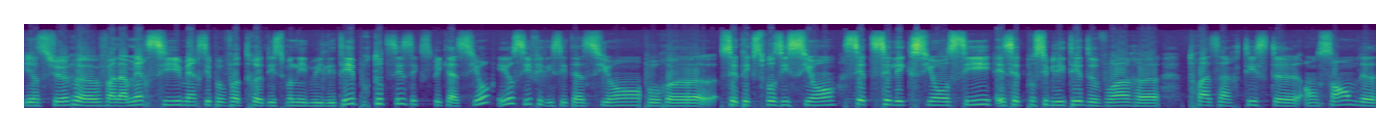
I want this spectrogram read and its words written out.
Bien sûr, euh, voilà, merci, merci pour votre disponibilité, pour toutes ces explications et aussi félicitations pour euh, cette exposition, cette sélection aussi et cette possibilité de voir trois artistes ensemble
